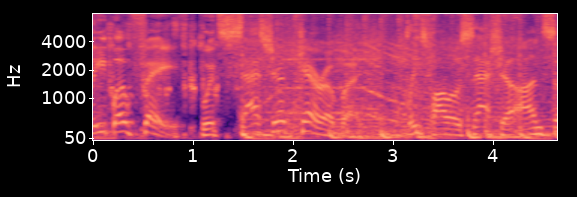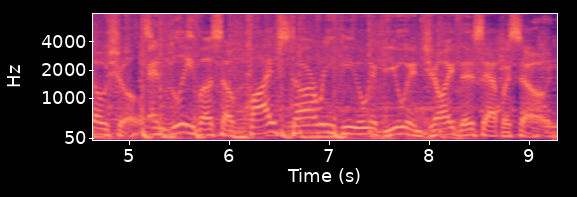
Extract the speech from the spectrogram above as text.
Leap of Faith with Sasha Karabut. Please follow Sasha on socials and leave us a five star review if you enjoyed this episode.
